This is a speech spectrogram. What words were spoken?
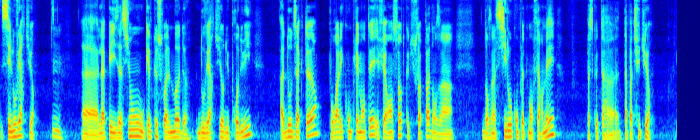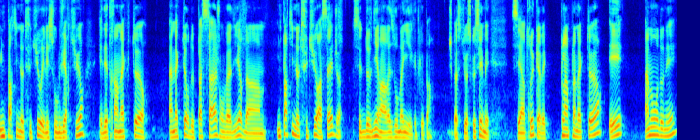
c'est l'ouverture. Hmm. Euh, L'apéisation, ou quel que soit le mode d'ouverture du produit, à d'autres acteurs pour aller complémenter et faire en sorte que tu sois pas dans un, dans un silo complètement fermé, parce que tu n'as pas de futur. Une partie de notre futur, il est sur l'ouverture et d'être un acteur un acteur de passage, on va dire, d'un. Une partie de notre futur à Sedge, c'est de devenir un réseau maillé quelque part. Je sais pas si tu vois ce que c'est, mais c'est un truc avec plein plein d'acteurs et à un moment donné,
